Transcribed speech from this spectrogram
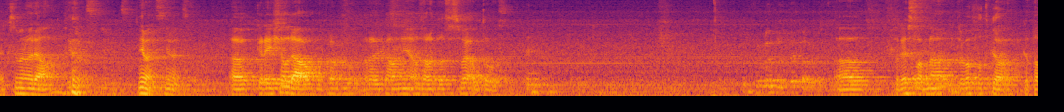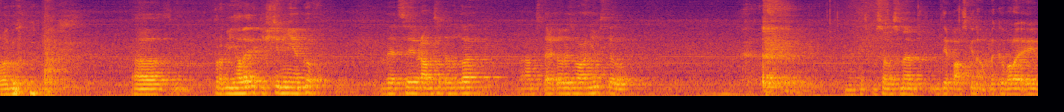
jak se jmenuje dál? Němec, Němec, Němec. Eh, který šel dál opravdu radikálně a zalepil si svoje auto. vlastně. Eh, Tady je slavná Petrova fotka katalogu. Probíhaly i tištěný jako věci v rámci tohohle, v rámci tady toho vizuálního stylu. Nějakým způsobem jsme ty pásky naaplikovali i,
